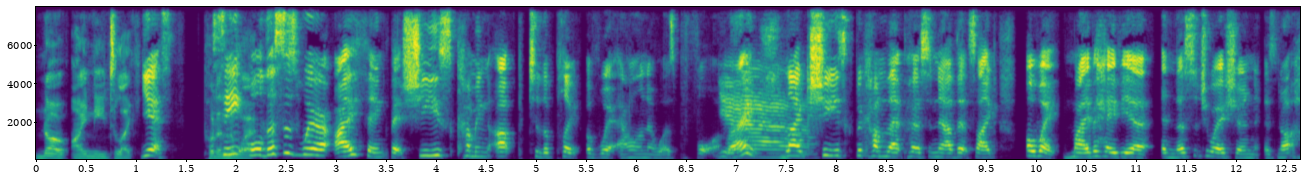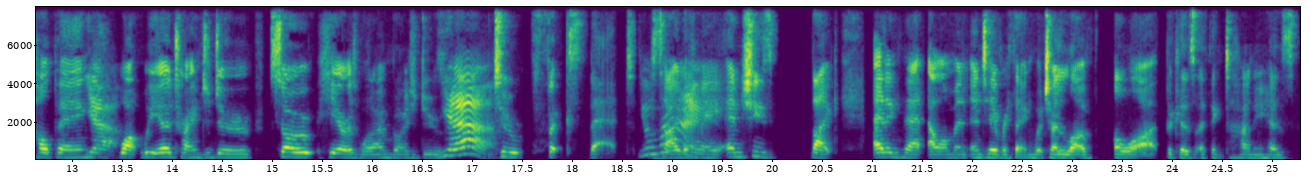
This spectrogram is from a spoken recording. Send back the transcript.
no, I need to like yes put in See, the work. well, this is where I think that she's coming up to the plate of where Eleanor was before, right? Like she's become that person now that's like, oh wait, my behavior in this situation is not helping Yeah. what we are trying to do. So here is what I'm going to do Yeah. to fix that You're side of me. And she's like adding that element into everything, which I love a lot because I think Tahani has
